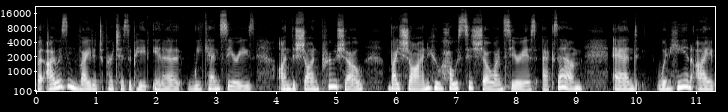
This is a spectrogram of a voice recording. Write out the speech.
but I was invited to participate in a weekend series on The Sean Prue Show by Sean, who hosts his show on Sirius XM. And when he and I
